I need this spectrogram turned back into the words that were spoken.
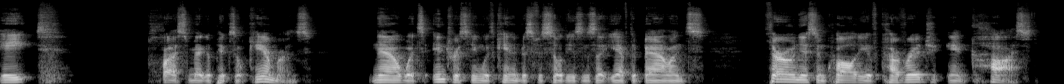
8 plus megapixel cameras. Now what's interesting with cannabis facilities is that you have to balance thoroughness and quality of coverage and cost.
